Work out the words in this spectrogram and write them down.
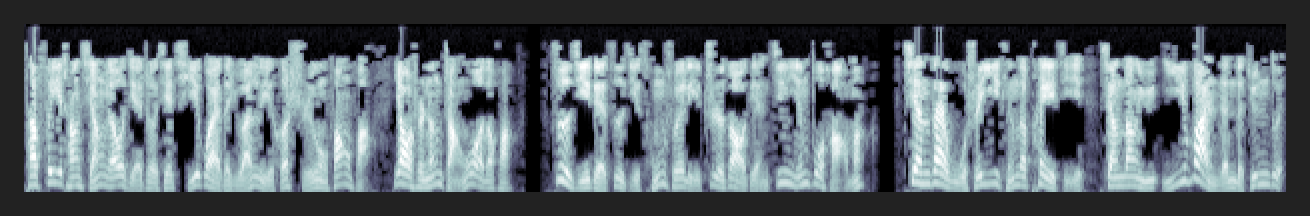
他非常想了解这些奇怪的原理和使用方法。要是能掌握的话，自己给自己从水里制造点金银不好吗？现在五十一亭的配给相当于一万人的军队，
